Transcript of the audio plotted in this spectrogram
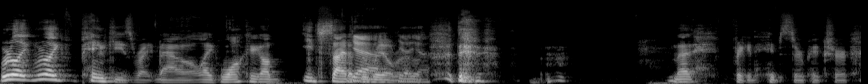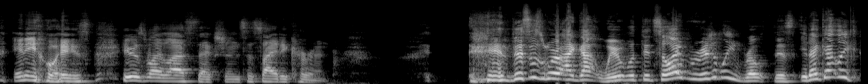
we're like we're like pinkies right now, like walking on each side of Yeah, the yeah, railroad. that freaking hipster picture. Anyways, here's my last section, Society Current. And this is where I got weird with it. So I originally wrote this, and I got like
